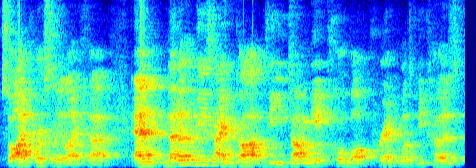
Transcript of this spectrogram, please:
So I personally like that. And another reason I got the Damier Cobalt print was because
